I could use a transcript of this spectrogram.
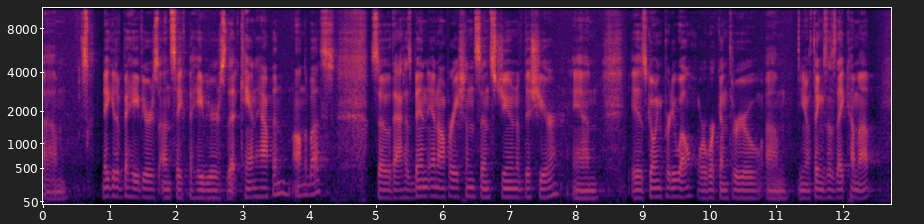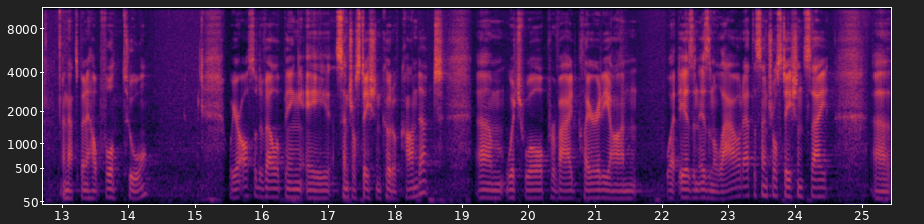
um, negative behaviors, unsafe behaviors that can happen on the bus. So that has been in operation since June of this year and is going pretty well. We're working through um, you know things as they come up, and that's been a helpful tool. We are also developing a Central Station Code of Conduct, um, which will provide clarity on what is and isn't allowed at the Central Station site. Uh,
